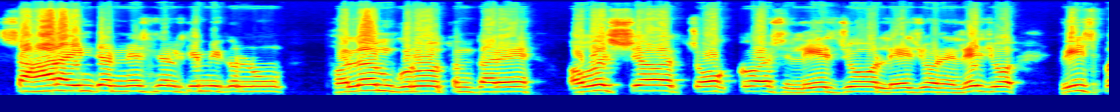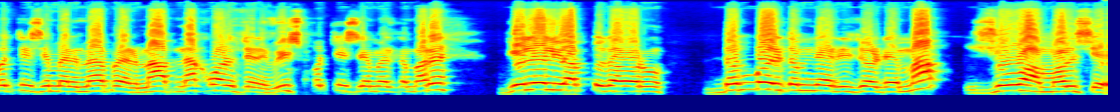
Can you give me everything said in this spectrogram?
સહારા ઇન્ટરનેશનલ કેમિકલનું ફલમ ગ્રો તમારે અવશ્ય ચોક્કસ લેજો લેજો ને લેજો. વીસ પચીસ એમએલ મેપ, માપ નાખવાનું છે ને વીસ પચીસ એમએલ તમારે ગેલેલી આપતું જવાનું. ડબલ તમને રિઝલ્ટ એમાં જોવા મળશે.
